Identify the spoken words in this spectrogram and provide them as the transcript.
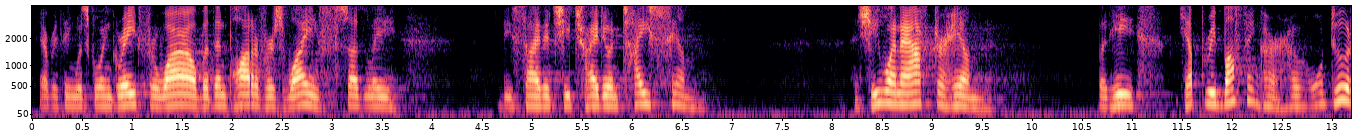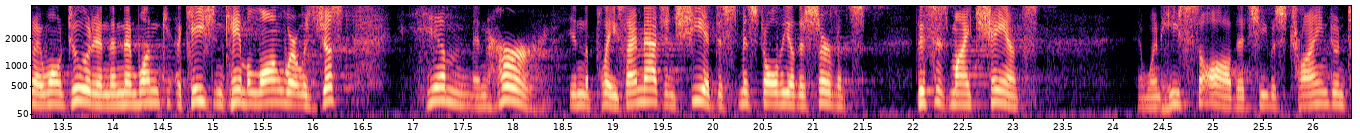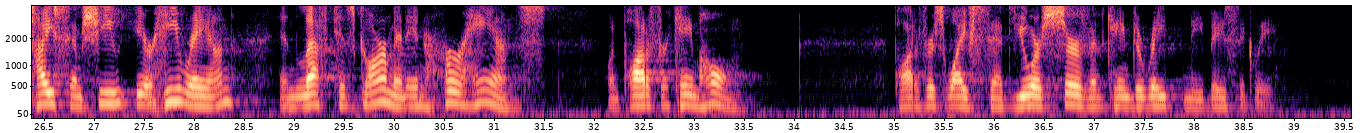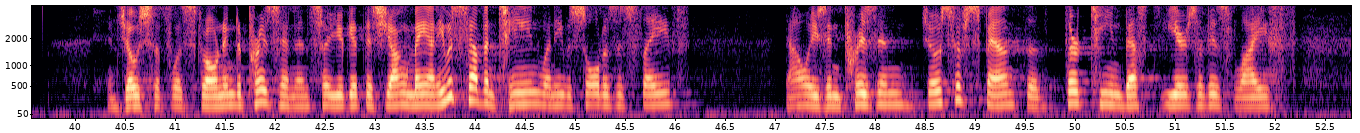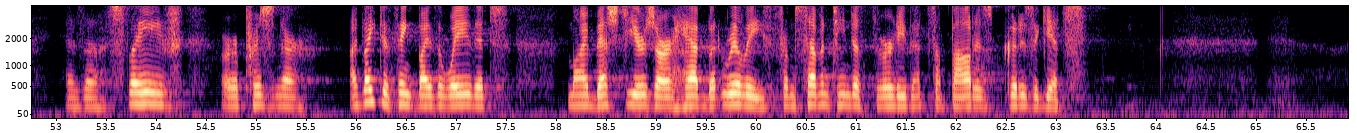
Everything was going great for a while, but then Potiphar's wife suddenly decided she'd try to entice him. And she went after him, but he kept rebuffing her. I won't do it, I won't do it. And then, then one occasion came along where it was just him and her in the place. I imagine she had dismissed all the other servants. This is my chance. And when he saw that she was trying to entice him, she or he ran and left his garment in her hands when Potiphar came home. Potiphar's wife said, Your servant came to rape me, basically. And Joseph was thrown into prison. And so you get this young man. He was 17 when he was sold as a slave. Now he's in prison. Joseph spent the 13 best years of his life as a slave or a prisoner. I'd like to think, by the way, that my best years are ahead, but really from 17 to 30, that's about as good as it gets.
